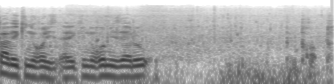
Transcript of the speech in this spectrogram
Pas avec une release, avec une remise à l'eau. Plus propre.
